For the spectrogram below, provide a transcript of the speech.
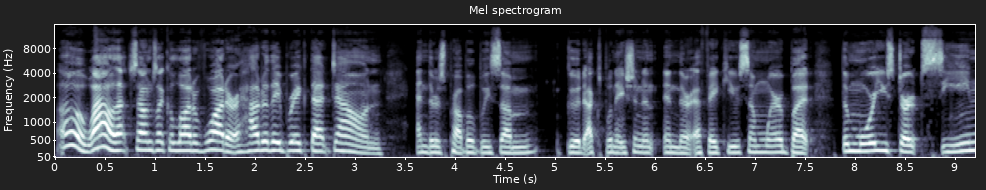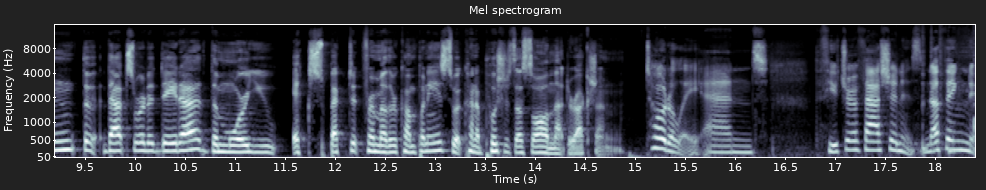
oh wow, that sounds like a lot of water. How do they break that down? And there's probably some good explanation in, in their FAQ somewhere. But the more you start seeing the, that sort of data, the more you expect it from other companies. So it kind of pushes us all in that direction. Totally. And the future of fashion is nothing new.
